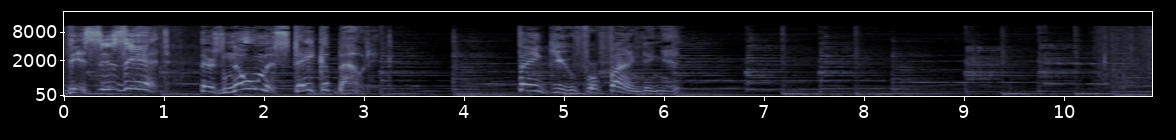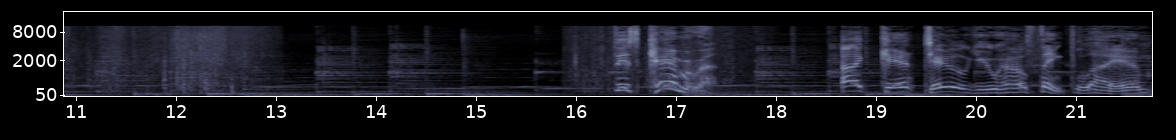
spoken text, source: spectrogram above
This is it! There's no mistake about it. Thank you for finding it. Camera. I can't tell you how thankful I am.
